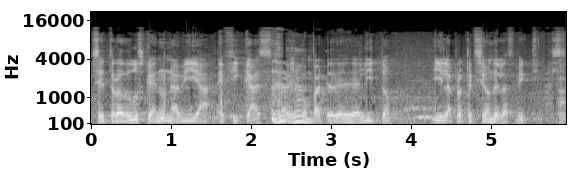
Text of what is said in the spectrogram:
se traduzca en una vía eficaz para el combate del delito y la protección de las víctimas.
